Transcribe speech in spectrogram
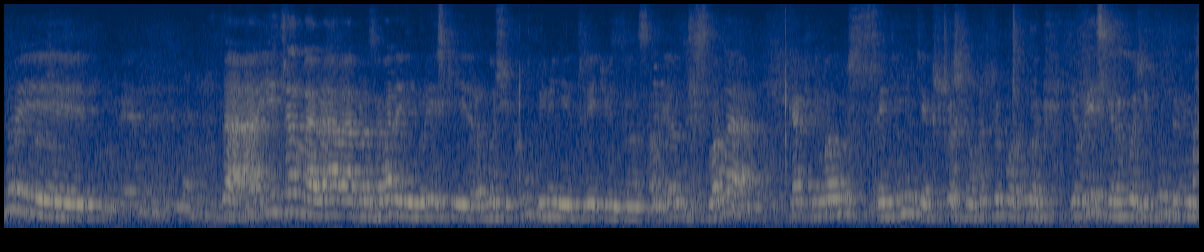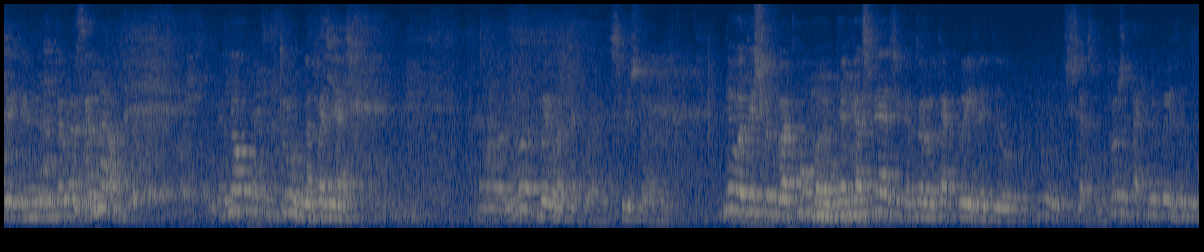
Ну и да, и там образовали еврейский рабочий клуб имени Третьего интернационала. Я слова как не могу соединить что что было еврейский рабочий клуб имени Третьего интернационала. Ну, трудно понять. Ну, было такое смешное. Ну вот еще два клуба ДК связи, которые вот так выглядел, ну сейчас он тоже так не выглядит.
